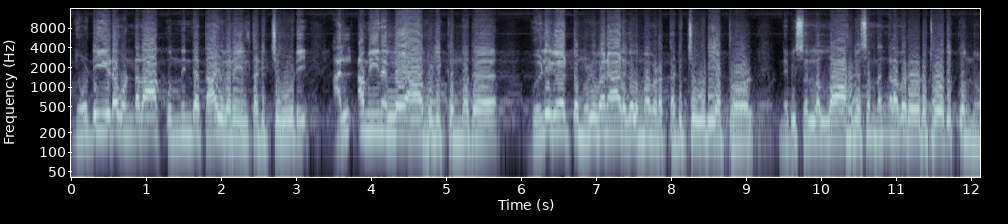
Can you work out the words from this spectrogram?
ഞൊടിയിട കൊണ്ടതാ കുന്നിന്റെ താഴ്വരയിൽ തടിച്ചുകൂടി അൽ അമീനല്ലേ ആ വിളിക്കുന്നത്? വിളി കേട്ട് മുഴുവൻ ആളുകളും അവിടെ തടിച്ചുകൂടിയപ്പോൾ നബി വസല്ലം നിങ്ങൾ അവരോട് ചോദിക്കുന്നു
